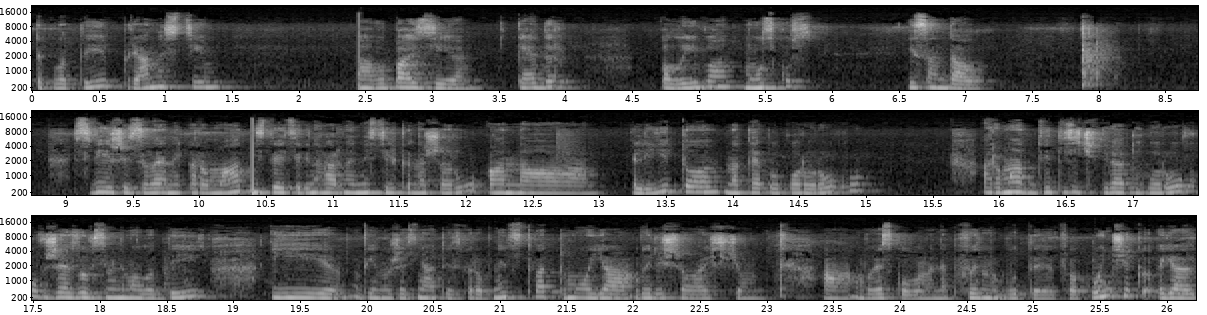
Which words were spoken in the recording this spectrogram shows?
теплоти, пряності. В базі кедр, олива, мускус і сандал. Свіжий зелений аромат. Мені здається, він гарний не стільки на жару, а на літо, на теплу пору року. Аромат 2009 року вже зовсім не молодий, і він вже знятий з виробництва. Тому я вирішила, що обов'язково в мене повинен бути флакончик. Я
